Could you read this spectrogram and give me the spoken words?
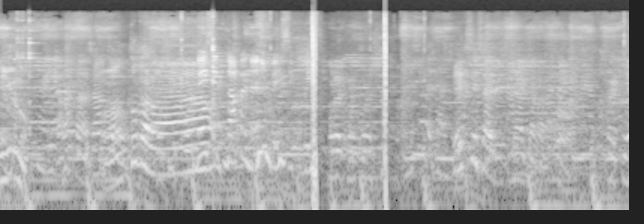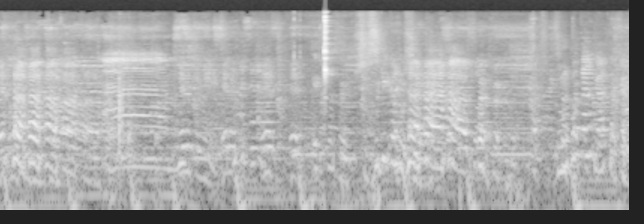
できるの本当かな？Basic da ka na. Basic, basic. Um, エクササイズ。しすぎかもしれない。そのパターンがあったから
